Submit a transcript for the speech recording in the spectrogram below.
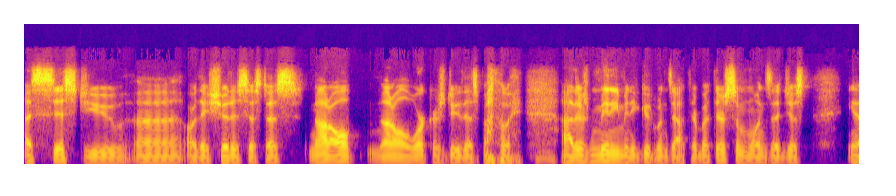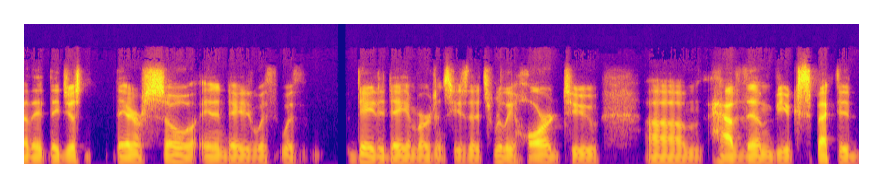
assist you uh, or they should assist us not all not all workers do this by the way uh, there's many many good ones out there but there's some ones that just you know they, they just they are so inundated with with day to day emergencies that it's really hard to um, have them be expected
